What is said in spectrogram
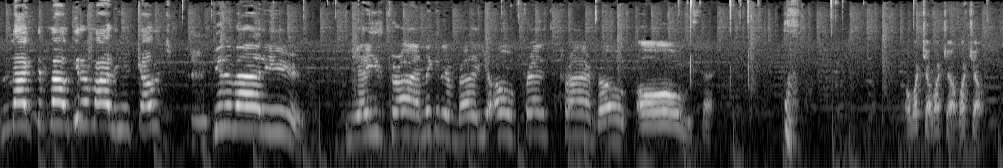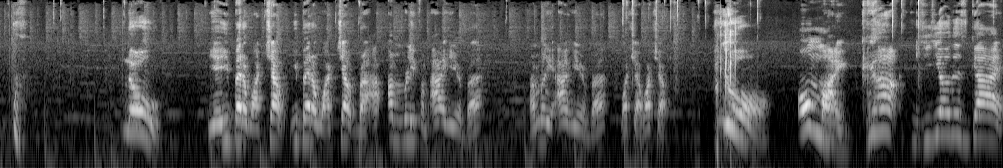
Knocked him out. Get him out of here, coach. Get him out of here. Yeah, he's crying. Look at him, bro. Your own friend's crying, bro. Oh, snap. Oh, watch out, watch out, watch out. No! Yeah, you better watch out. You better watch out, bro. I am really from out here, bro. I'm really out here, bro. Watch out, watch out. Yo! Oh my god! Yo, this guy!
